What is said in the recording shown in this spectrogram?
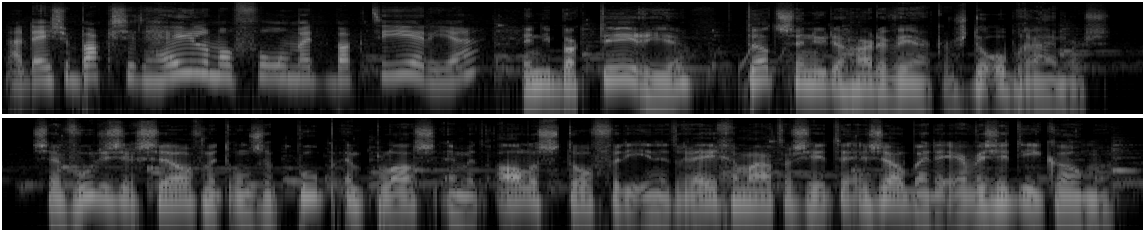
Nou, deze bak zit helemaal vol met bacteriën. En die bacteriën, dat zijn nu de harde werkers, de opruimers. Zij voeden zichzelf met onze poep en plas en met alle stoffen die in het regenwater zitten en zo bij de RWZI komen.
